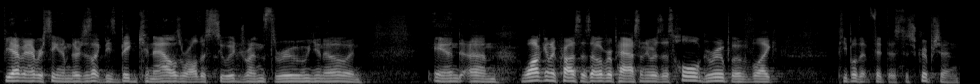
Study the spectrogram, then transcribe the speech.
if you haven't ever seen them, they're just like these big canals where all the sewage runs through, you know, and and um, walking across this overpass, and there was this whole group of like people that fit this description:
